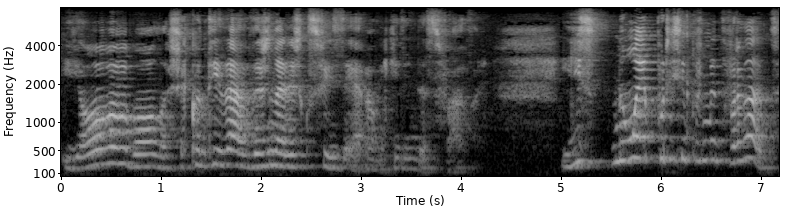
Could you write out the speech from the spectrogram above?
E, oh, bolas, a quantidade de asneiras que se fizeram e que ainda se fazem. E isso não é pura e simplesmente verdade.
